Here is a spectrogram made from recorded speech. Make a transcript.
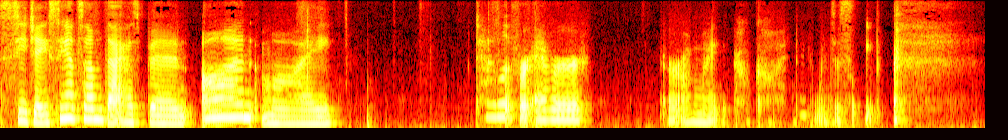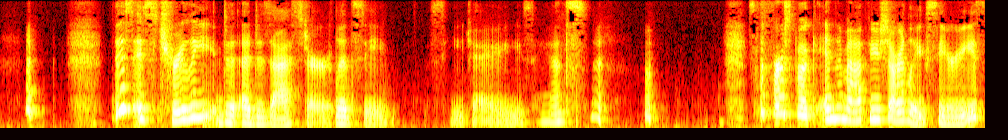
C.J. Sansom that has been on my tablet forever, or on my. Oh God, I went to sleep. This is truly a disaster. Let's see. CJ hands. it's the first book in the Matthew Shardlake series,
